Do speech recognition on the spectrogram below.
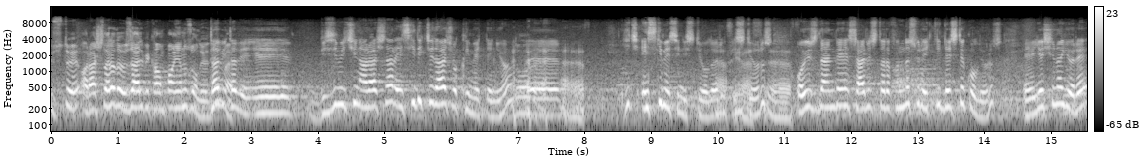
üstü araçlara da özel bir kampanyanız oluyor değil Tabii mi? tabii. Ee, bizim için araçlar eskidikçe daha çok kıymetleniyor. Ee, Hiç eskimesin istiyorlar, istiyoruz. O yüzden de servis tarafında sürekli destek oluyoruz. Ee, yaşına göre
